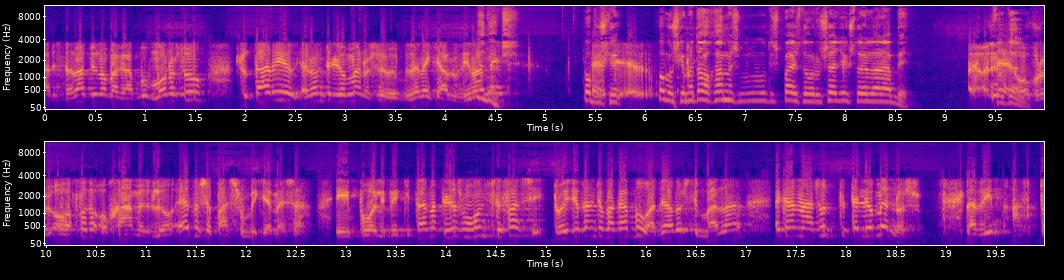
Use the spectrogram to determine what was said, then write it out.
Αριστερά του είναι ο Μπαγκαμπού μόνος του, σουτάρει ενώ είναι τελειωμένος. Δεν έχει άλλο δύναμη. Εντάξει. Όπως Ε, και, ε, όπως και μετά ο Χάμες που τη πάει στο Βρουσάκι και στο Ελαραμπή. Ε, Στο ναι, ο, τέλος. Βρου- ο, αυτό, ο Χάμε λέω έδωσε πάση που μπήκε μέσα. Οι υπόλοιποι κοιτάνε να τελειώσουν μόνοι στη φάση. Το ίδιο έκανε και ο Μπακαμπού. Αντί να δώσει την μπάλα, έκανε ένα σουτ τελειωμένος. Δηλαδή αυτό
